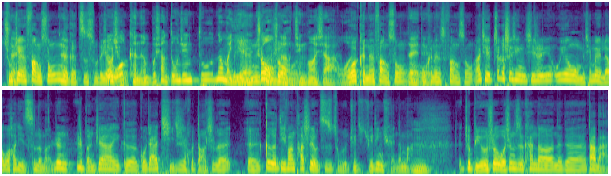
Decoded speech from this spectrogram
逐渐放松那个自诉的要求。我可能不像东京都那么严严重的重。情况下，我我可能放松，对对我可能是放松，而且这个事情其实因为因为我们前面也聊过好几次了嘛，日日本这样一个国家体制会导致了呃各个地方它是有自主决决定权的嘛，嗯，就比如说我甚至看到那个大阪。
